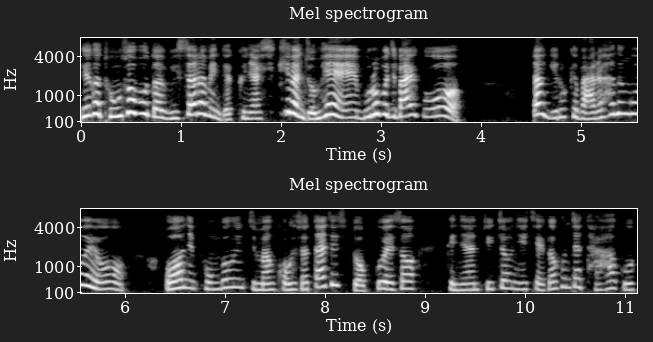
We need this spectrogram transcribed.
내가 동서보다 윗사람인데 그냥 시키면 좀 해. 물어보지 말고. 딱 이렇게 말을 하는 거예요. 어안이 봉봉했지만 거기서 따질 수도 없고 해서 그냥 뒷정리 제가 혼자 다 하고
